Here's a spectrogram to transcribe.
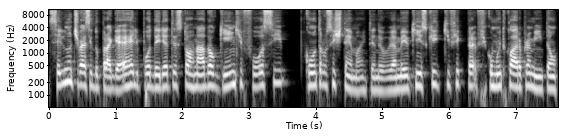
se ele não tivesse ido para a guerra, ele poderia ter se tornado alguém que fosse contra o sistema, entendeu? É meio que isso que, que ficou muito claro para mim. Então,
